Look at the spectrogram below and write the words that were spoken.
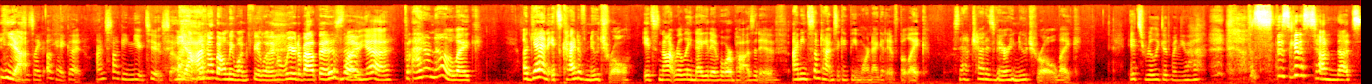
yeah. It's like okay, good. I'm stalking you too. So Yeah, I'm not the only one feeling weird about this. No, like yeah. But I don't know, like again, it's kind of neutral. It's not really negative or positive. I mean, sometimes it can be more negative, but like Snapchat is very neutral. Like It's really good when you have. this is gonna sound nuts.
